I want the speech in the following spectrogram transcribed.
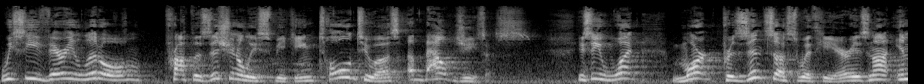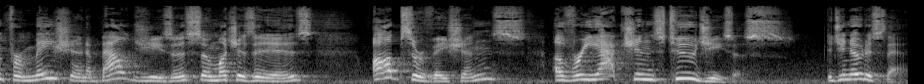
we see very little, propositionally speaking, told to us about Jesus. You see, what Mark presents us with here is not information about Jesus so much as it is observations of reactions to Jesus. Did you notice that?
